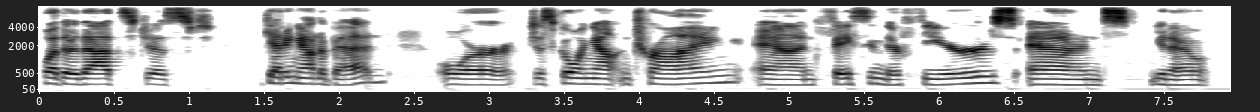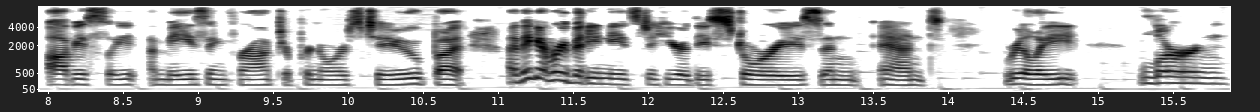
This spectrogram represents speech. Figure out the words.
Whether that's just getting out of bed or just going out and trying and facing their fears and you know obviously amazing for entrepreneurs too but i think everybody needs to hear these stories and and really learn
